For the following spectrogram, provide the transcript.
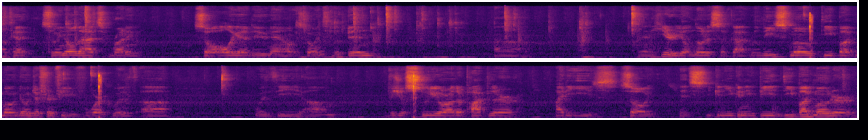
Okay, so we know that's running. So all I gotta do now is go into the bin. Uh, and then here you'll notice I've got release mode, debug mode, no different if you've worked with uh, with the um, Visual Studio or other popular IDEs. So it's you can you can be in debug mode or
